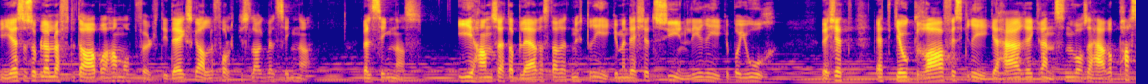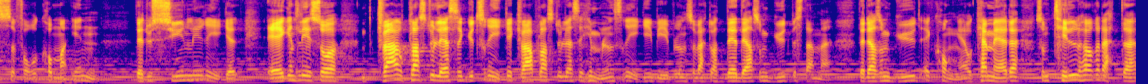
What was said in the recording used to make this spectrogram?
I Jesus så blir løftet av Abraham oppfylt. I deg skal alle folkeslag velsignes. I han så etableres der et nytt rike, men det er ikke et synlig rike på jord. Det er ikke et, et geografisk rike. Her er grensen vår, så her er passet for å komme inn det er et usynlig rike. Egentlig så Hver plass du leser Guds rike, hver plass du leser himmelens rike i Bibelen, så vet du at det er der som Gud bestemmer. Det er der som Gud er konge. Og hvem er det som tilhører dette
